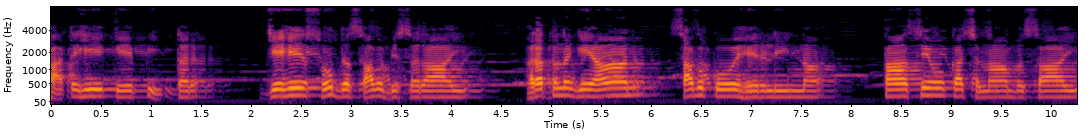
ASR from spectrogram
ਘਟ ਹੀ ਕੇ ਭੀਤਰ। ਜਿਹੇ ਸੁਧ ਸਭ ਬਿਸਰਾਈ, ਰਤਨ ਗਿਆਨ ਸਭ ਕੋ ਹਿਰ ਲੀਨਾ, ਤਾਂ ਸਿਉ ਕਛ ਨਾ ਬਸਾਈ।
